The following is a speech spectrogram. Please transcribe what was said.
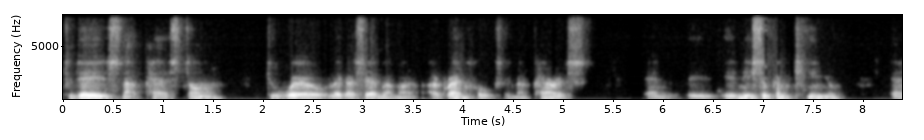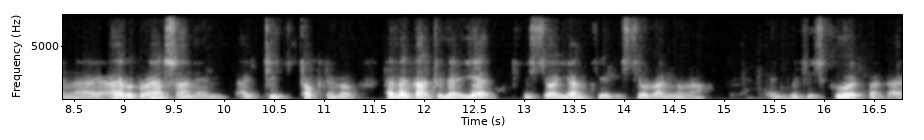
today is not passed on to where, like I said, by my, our grandfolks and our parents. And it, it needs to continue. and I, I have a grandson, and I teach, talk to him. Of, haven't got to that yet. He's still a young kid. He's still running around, and which is good. But I,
